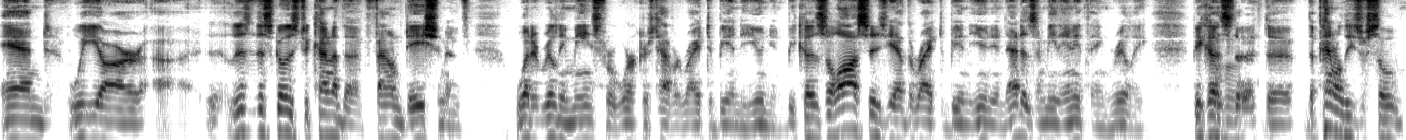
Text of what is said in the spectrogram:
And we are, uh, this, this goes to kind of the foundation of what it really means for workers to have a right to be in the union. Because the law says you have the right to be in the union. That doesn't mean anything really, because mm-hmm. the, the, the penalties are so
